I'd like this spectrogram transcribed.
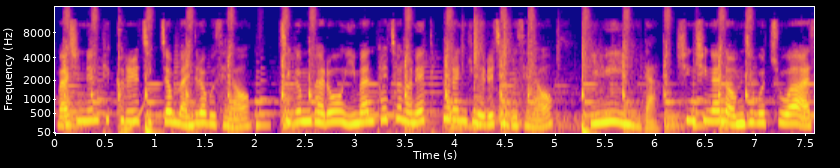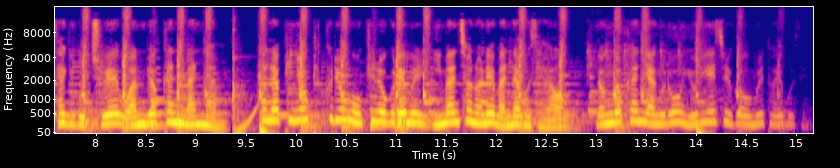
맛있는 피클을 직접 만들어 보세요. 지금 바로 28,000원의 특별한 기회를 잡으세요. 1위입니다. 싱싱한 엄지고추와 아사기고추의 완벽한 만남. 할라피뇨 피클용 5kg을 21,000원에 만나보세요. 넉넉한 양으로 요리의 즐거움을 더해보세요.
